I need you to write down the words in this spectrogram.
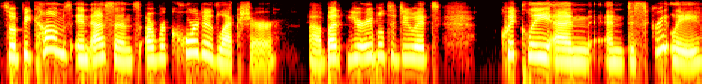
So it becomes, in essence, a recorded lecture, uh, but you're able to do it quickly and, and discreetly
